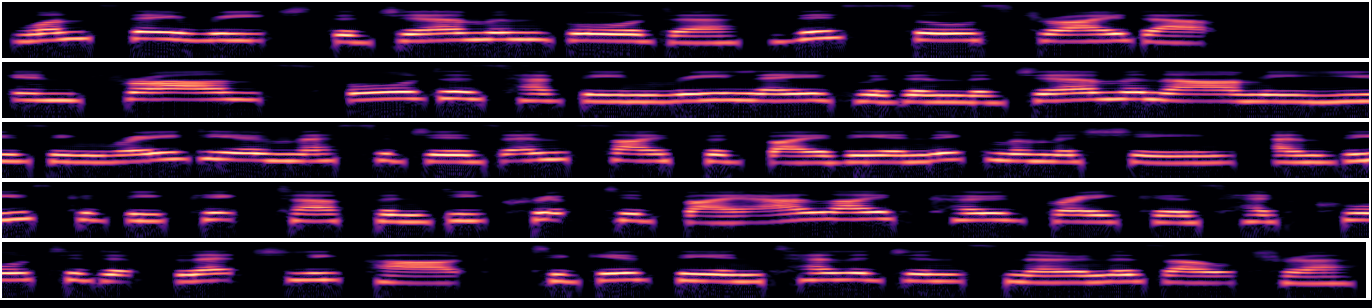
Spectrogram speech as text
Once they reached the German border, this source dried up. In France, orders had been relayed within the German army using radio messages enciphered by the Enigma machine, and these could be picked up and decrypted by Allied code breakers headquartered at Bletchley Park, to give the intelligence known as Ultra.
